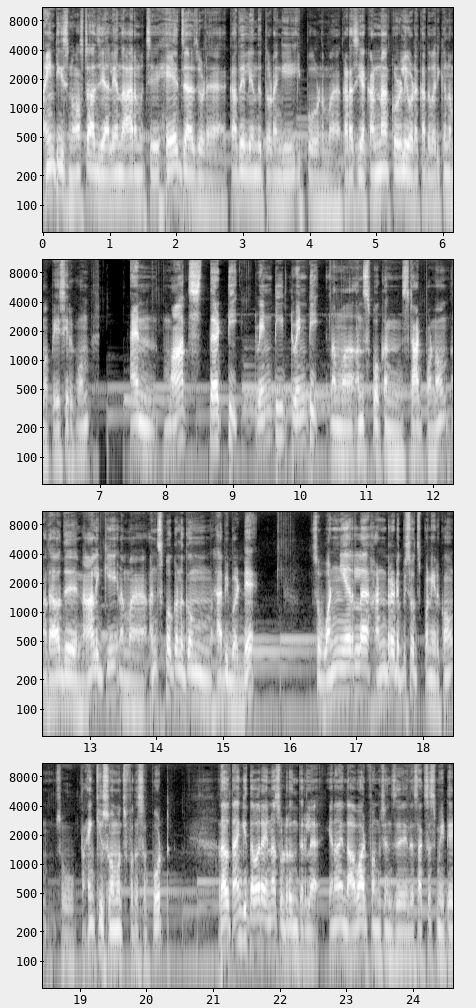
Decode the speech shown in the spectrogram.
நைன்டிஸ் நாஸ்டாலஜியாலேருந்து ஆரம்பித்து ஹே ஜார்ஜோட கதையிலேருந்து தொடங்கி இப்போது நம்ம கடைசியாக கண்ணா குழலியோட கதை வரைக்கும் நம்ம பேசியிருக்கோம். And March thirty twenty twenty நம்ம அன்ஸ்போக்கன் ஸ்டார்ட் பண்ணோம். அதாவது நாளைக்கு நம்ம அன்ஸ்போக்கனுக்கும் ஹாப்பி பர்த்டே ஸோ ஒன் இயரில் ஹண்ட்ரட் எபிசோட்ஸ் பண்ணியிருக்கோம். So thank you so much for the support அதாவது தேங்க்யூ தவிர என்ன சொல்கிறதுன்னு தெரில ஏன்னா இந்த அவார்ட் ஃபங்க்ஷன்ஸு இந்த சக்ஸஸ் மீட்டு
